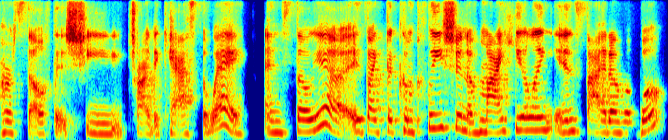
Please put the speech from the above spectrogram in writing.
herself that she tried to cast away. And so yeah it's like the completion of my healing inside of a book.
